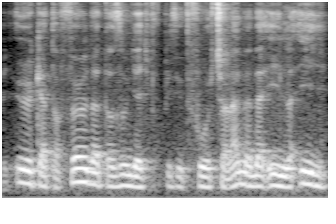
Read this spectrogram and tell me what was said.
hogy őket a földet, az úgy egy picit furcsa lenne, de így, így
